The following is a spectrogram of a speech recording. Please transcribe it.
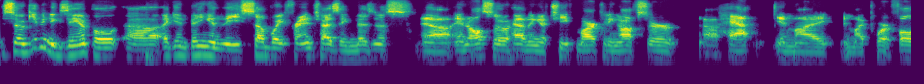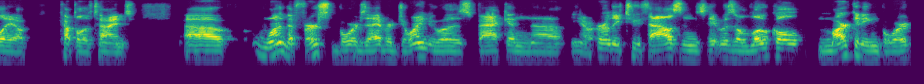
so give an example. Uh, again, being in the Subway franchising business uh, and also having a chief marketing officer uh, hat in my in my portfolio a couple of times. Uh, one of the first boards I ever joined was back in uh, you know early 2000s. It was a local marketing board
